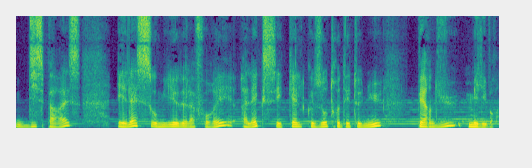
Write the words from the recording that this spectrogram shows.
disparaissent et laissent au milieu de la forêt Alex et quelques autres détenus perdus mais libres.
